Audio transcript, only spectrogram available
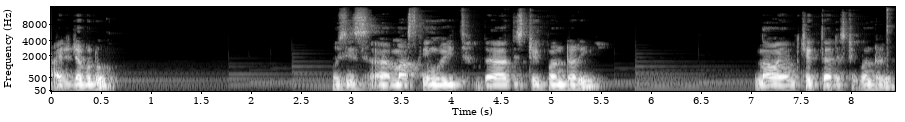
IDW which is uh, masking with the district boundary. Now I am check the district boundary.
